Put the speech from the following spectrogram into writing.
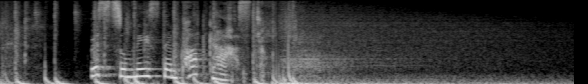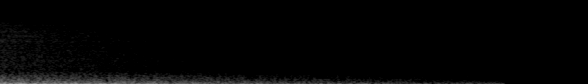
Bis zum nächsten Podcast.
